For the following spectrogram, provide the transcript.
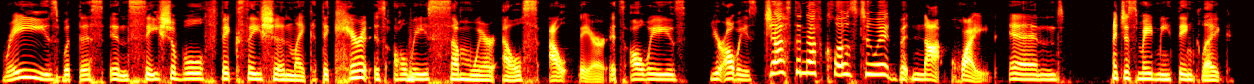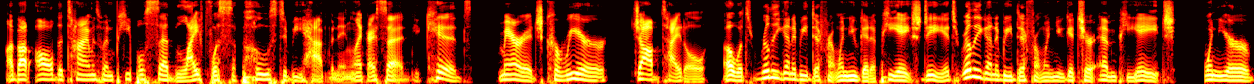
raised with this insatiable fixation. Like the carrot is always somewhere else out there. It's always, you're always just enough close to it, but not quite. And it just made me think like, about all the times when people said life was supposed to be happening. Like I said, your kids, marriage, career, job title. Oh, it's really going to be different when you get a PhD. It's really going to be different when you get your MPH, when you're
